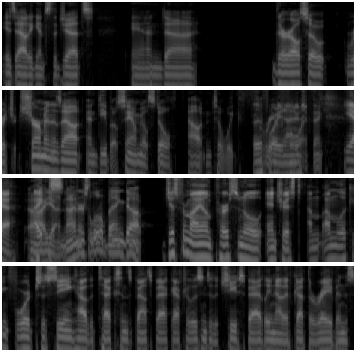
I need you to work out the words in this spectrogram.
is out against the Jets. And uh, there are also Richard Sherman is out and Deebo Samuel still out until week the three or four, 49ers. I think. Yeah, Uh, I- yeah, Niners a little banged up. just for my own personal interest, I'm I'm looking forward to seeing how the Texans bounce back after losing to the Chiefs badly. Now they've got the Ravens,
